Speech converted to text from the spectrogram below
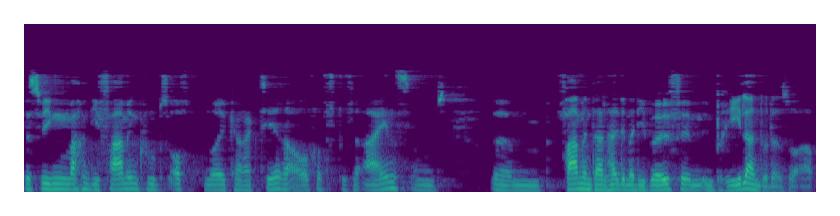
Deswegen machen die Farming Groups oft neue Charaktere auf auf Stufe 1 und ähm, farmen dann halt immer die Wölfe im, im Breland oder so ab.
